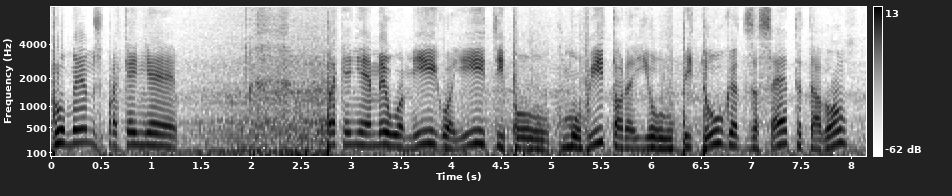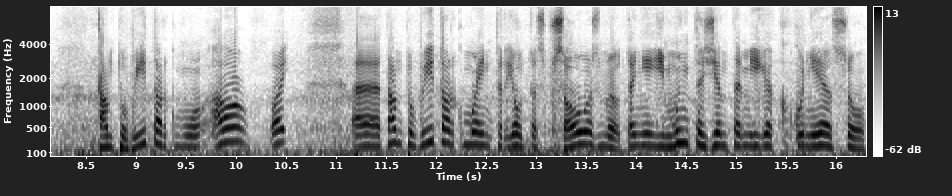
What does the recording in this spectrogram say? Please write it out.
pelo menos para quem é para quem é meu amigo aí, tipo como o Vitor e o Bituga 17, tá bom? Tanto o Vitor como. Alô? Oi? Uh, tanto o Vitor como entre outras pessoas, meu. Tenho aí muita gente amiga que conheço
